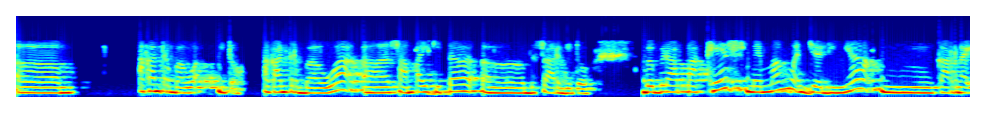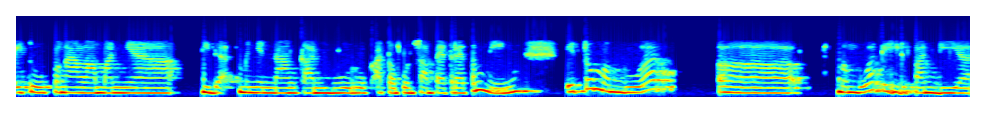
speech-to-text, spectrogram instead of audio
um, akan terbawa gitu. Akan terbawa uh, sampai kita uh, besar gitu. Beberapa case memang menjadinya um, karena itu pengalamannya tidak menyenangkan buruk ataupun sampai threatening itu membuat uh, membuat kehidupan dia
